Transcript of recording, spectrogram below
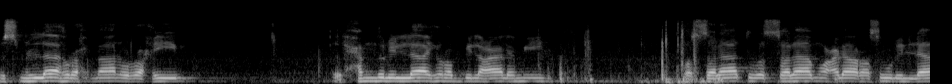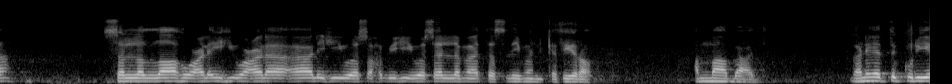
بسم الله الرحمن الرحيم الحمد لله رب العالمين والصلاة والسلام على رسول الله صلى الله عليه وعلى آله وصحبه وسلم تسليما كثيرا أما بعد கணியத்துக்குரிய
